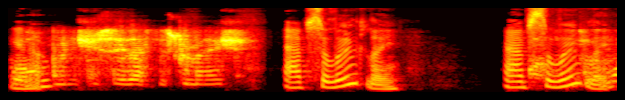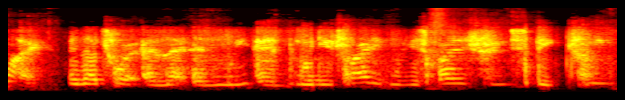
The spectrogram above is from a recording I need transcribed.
Well, you know? Wouldn't you say that's discrimination? Absolutely, absolutely. Well, why? And that's what, and and we, and when you try to when you try to speak truth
